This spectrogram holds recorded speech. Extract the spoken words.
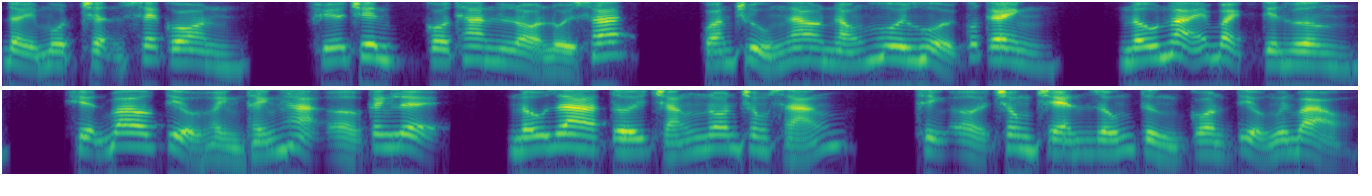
đẩy một trận xe con, phía trên có than lò nổi sát, quán chủ ngao nóng hôi hổi cốt canh, nấu nãi bạch tiên hương, hiện bao tiểu hoành thánh hạ ở canh lệ, nấu ra tới trắng non trong sáng, thịnh ở trong chén giống từng con tiểu nguyên bảo.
